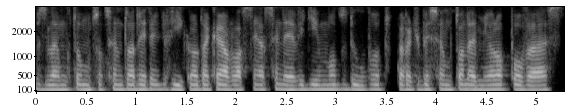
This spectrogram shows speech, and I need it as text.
vzhledem k tomu, co jsem tady teď říkal, tak já vlastně asi nevidím moc důvod, proč by se mu to nemělo povést.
